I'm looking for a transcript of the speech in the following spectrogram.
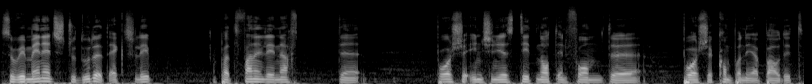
so we managed to do that actually but funnily enough the Porsche engineers did not inform the Porsche company about it.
